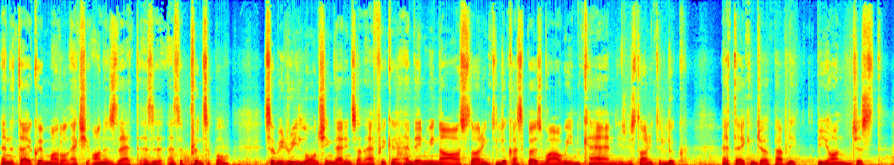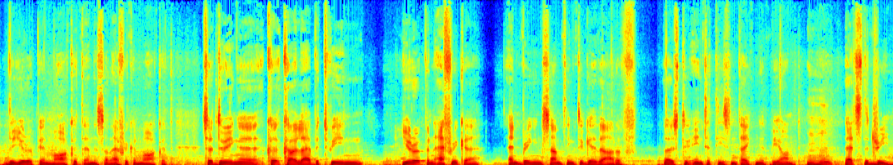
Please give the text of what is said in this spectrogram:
And the takeaway model actually honors that as a as a principle. So we're relaunching that in South Africa, and then we're now starting to look. I suppose while we in Cannes is we're starting to look at taking Joe Public beyond just the European market and the South African market. So doing a co- collab between Europe and Africa and bringing something together out of those two entities and taking it beyond. That's the dream.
